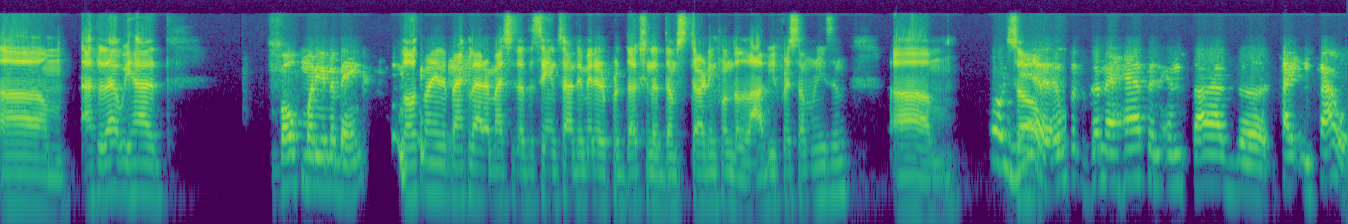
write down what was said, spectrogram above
Um. After that, we had Both Money in the Bank. both Money in the Bank ladder matches at the same time. They made it a production of them starting from the lobby for some reason. Um. Oh So- yeah, it was gonna happen inside the Titan Tower.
